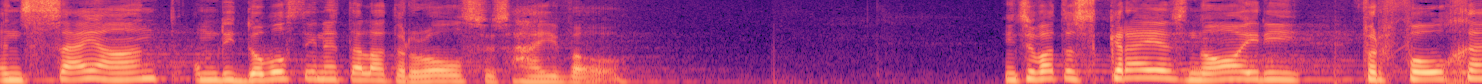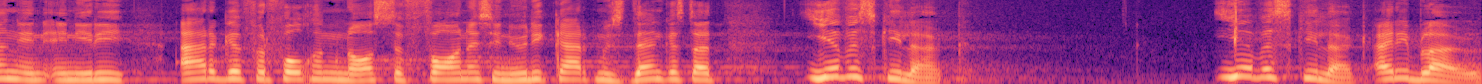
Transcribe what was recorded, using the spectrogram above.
in sy hand om die dobbelstene te laat rol soos hy wil. En so wat ons kry is na hierdie vervolging en en hierdie erge vervolging na Stefanus en hoe die kerk moes dink is dat ewe skielik ewe skielik uit die blou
